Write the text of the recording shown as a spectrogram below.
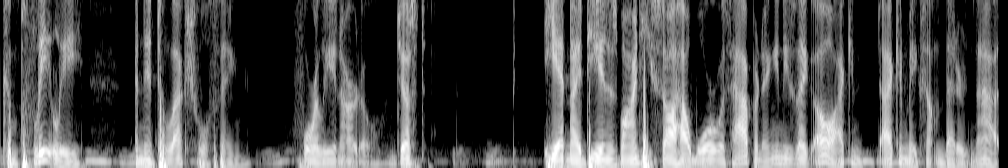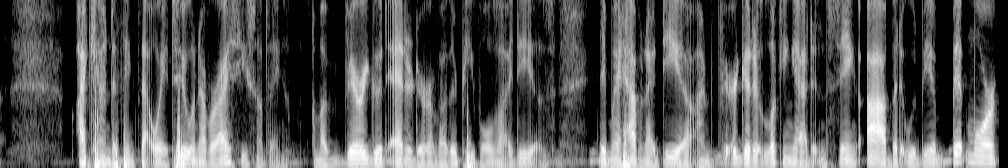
completely an intellectual thing for Leonardo. Just he had an idea in his mind. He saw how war was happening, and he's like, "Oh, I can, I can make something better than that." I kind of think that way too. Whenever I see something, I'm a very good editor of other people's ideas. They might have an idea. I'm very good at looking at it and seeing, ah, but it would be a bit more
